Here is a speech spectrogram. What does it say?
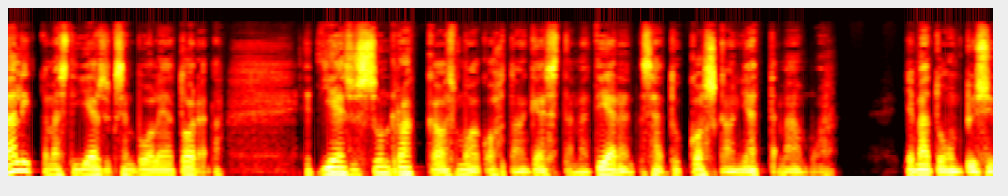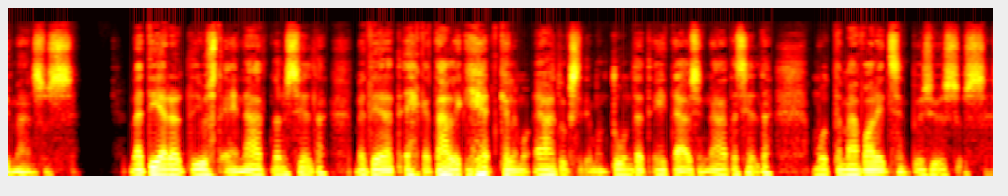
välittömästi Jeesuksen puoleen ja todeta, että Jeesus, sun rakkaus mua kohtaan kestää. Mä tiedän, että sä et tule koskaan jättämään mua. Ja mä tuun pysymään sussa. Mä tiedän, että just ei näyttänyt siltä. Mä tiedän, että ehkä tälläkin hetkellä mun ajatukset ja mun tunteet ei täysin näytä siltä, mutta mä valitsen pysyä sussa.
